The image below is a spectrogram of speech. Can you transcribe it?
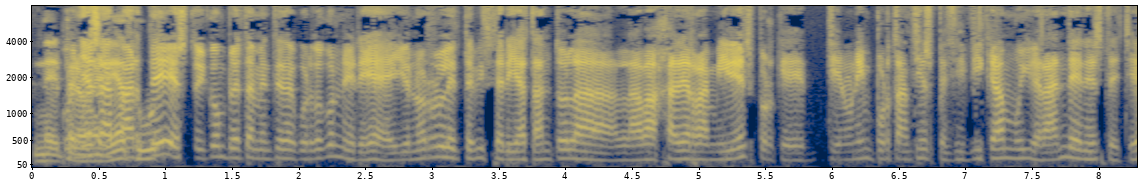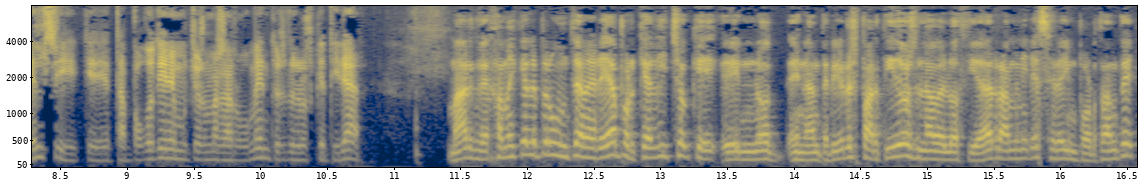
Ne- Pero Nerea, tú- aparte, estoy completamente de acuerdo con Nerea. ¿eh? Yo no relativizaría tanto la, la baja de Ramírez porque tiene una importancia específica muy grande en este Chelsea, que tampoco tiene muchos más argumentos de los que tirar. Marc, déjame que le pregunte a Nerea porque ha dicho que en anteriores partidos la velocidad de Ramírez era importante.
